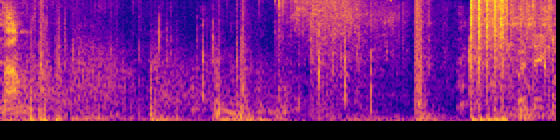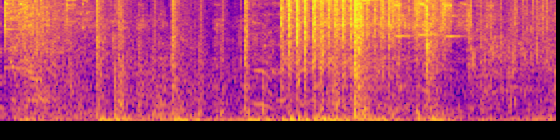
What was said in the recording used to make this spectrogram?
Bong. We're taking control. Bong. We've lost the hard point. Bong. Hard point locked down. Hard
